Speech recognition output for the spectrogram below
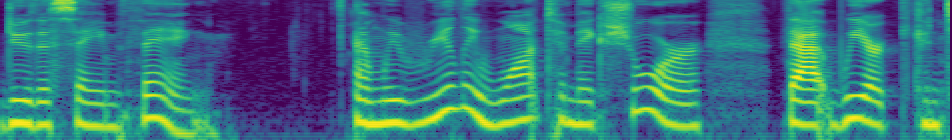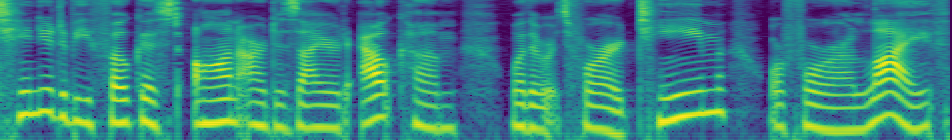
do the same thing. And we really want to make sure that we are continue to be focused on our desired outcome, whether it's for our team or for our life,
